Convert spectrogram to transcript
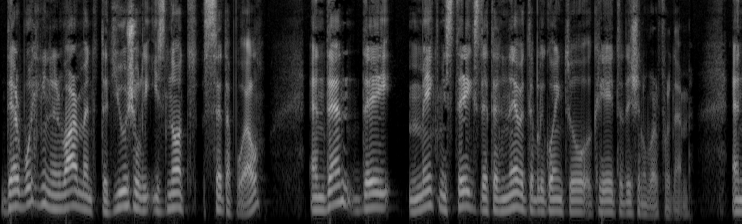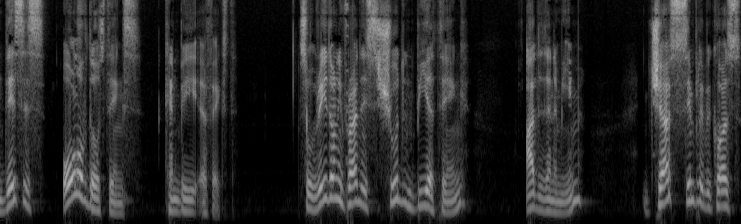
They're working in an environment that usually is not set up well, and then they make mistakes that are inevitably going to create additional work for them. And this is all of those things can be fixed. So read only Fridays shouldn't be a thing other than a meme, just simply because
